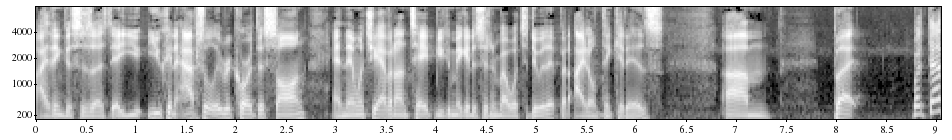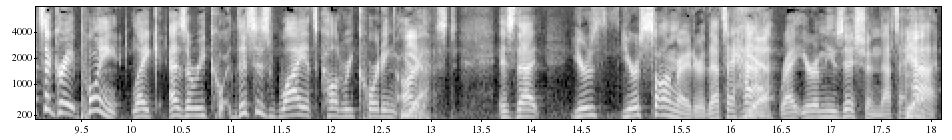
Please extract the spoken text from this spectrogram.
I think this is a you, you can absolutely record this song, and then once you have it on tape, you can make a decision about what to do with it. But I don't think it is. Um, but But that's a great point. Like as a record, this is why it's called recording artist. Is that you're you're a songwriter? That's a hat, Yeah. right? You're a musician. That's a Yeah. hat.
